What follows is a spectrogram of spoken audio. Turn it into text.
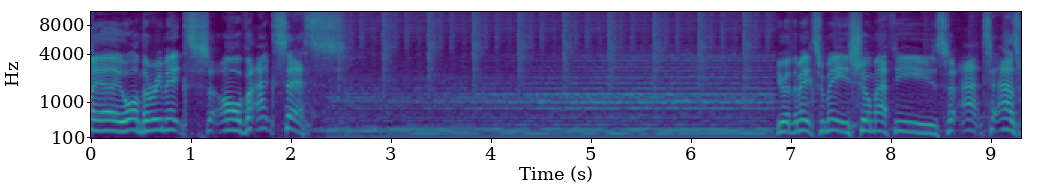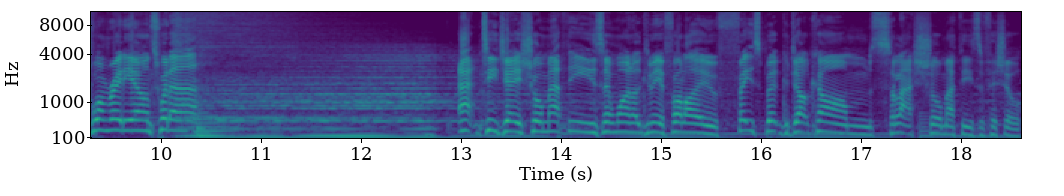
IO on the remix of Access. You're in the mix with me, Sean Mathews, at As One Radio on Twitter, at DJ Sean Mathews, and why not give me a follow? Facebook.com slash Sean Mathews Official.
